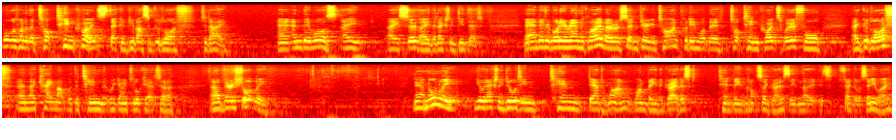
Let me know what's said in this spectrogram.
what was one of the top 10 quotes that could give us a good life today? And, and there was a, a survey that actually did that. And everybody around the globe over a certain period of time put in what their top 10 quotes were for a good life, and they came up with the 10 that we're going to look at uh, uh, very shortly. Now, normally you would actually do it in 10 down to 1, 1 being the greatest, 10 being the not so greatest, even though it's fabulous anyway.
